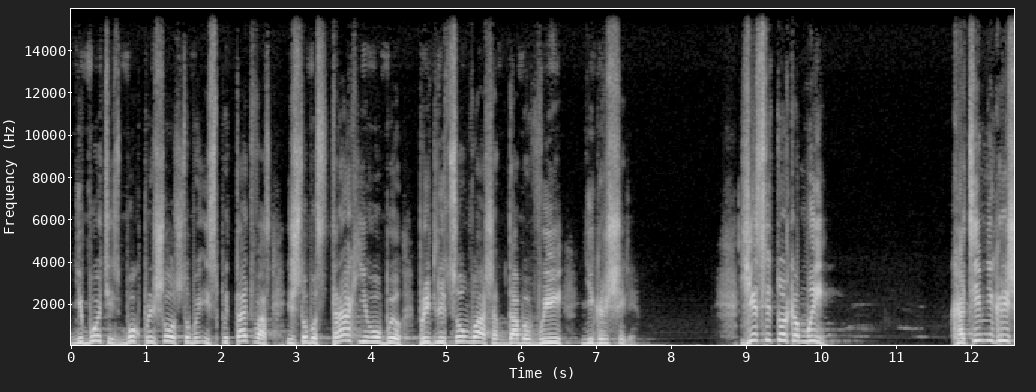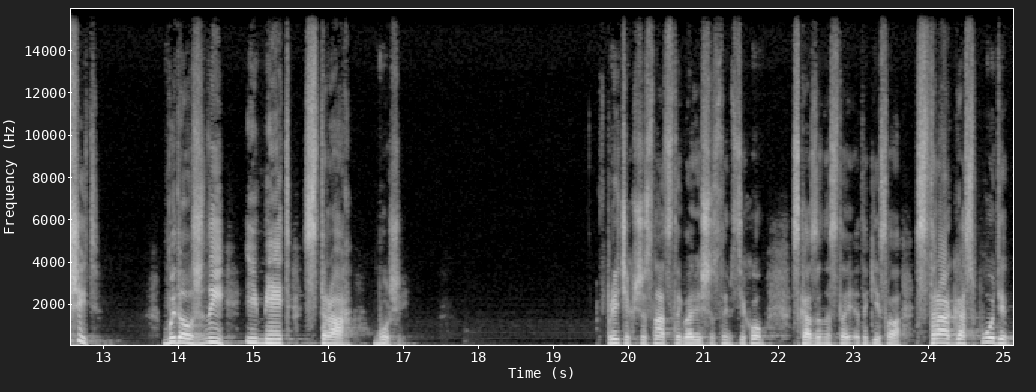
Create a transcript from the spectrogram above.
не бойтесь, Бог пришел, чтобы испытать вас, и чтобы страх Его был пред лицом вашим, дабы вы не грешили». Если только мы хотим не грешить, мы должны иметь страх Божий притчах 16 главе 6 стихом сказаны такие слова. «Страх Господень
